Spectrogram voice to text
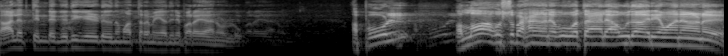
കാലത്തിന്റെ ഗതികേട് എന്ന് മാത്രമേ അതിന് പറയാനുള്ളൂ. അപ്പോൾ അള്ളാഹു സുബ്ഹാനഹു വ തആല ഔദാര്യവാനാണ്.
